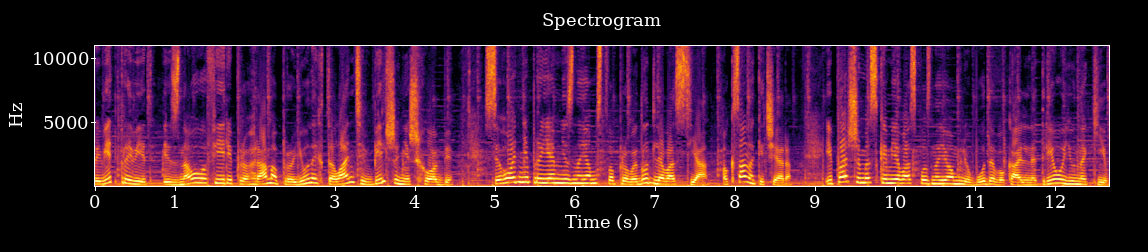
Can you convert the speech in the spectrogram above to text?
Привіт-привіт! І знову в ефірі програма про юних талантів більше ніж хобі. Сьогодні приємні знайомства проведу для вас я, Оксана Кичера. І першими, з ким я вас познайомлю, буде вокальне тріо юнаків.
